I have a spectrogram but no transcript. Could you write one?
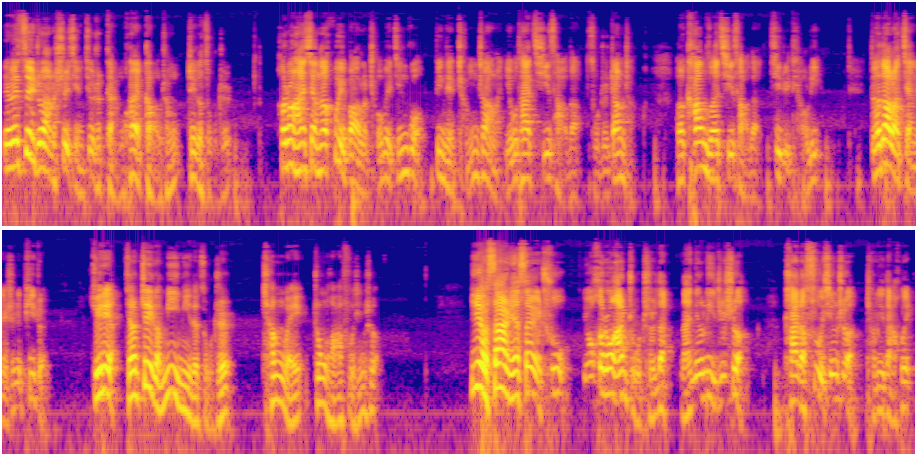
认为最重要的事情就是赶快搞成这个组织。贺中涵向他汇报了筹备经过，并且呈上了由他起草的组织章程和康泽起草的纪律条例，得到了蒋介石的批准。决定将这个秘密的组织称为中华复兴社。一九三二年三月初，由贺中涵主持的南京励志社开了复兴社成立大会。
